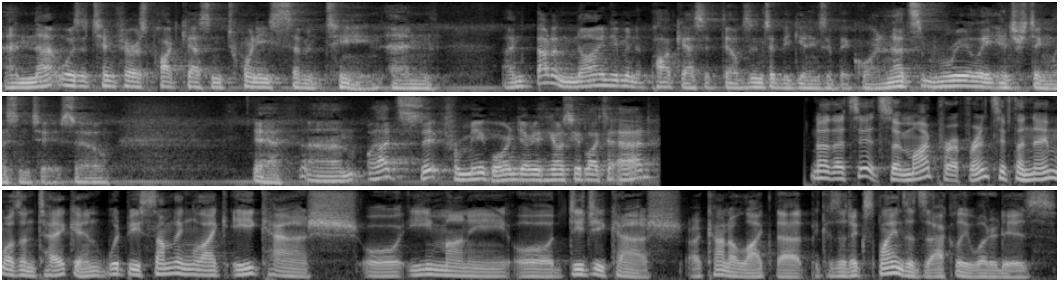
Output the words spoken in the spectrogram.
And that was a Tim Ferriss podcast in 2017. And about a 90 minute podcast that delves into beginnings of Bitcoin. And that's really interesting to listen to. So, yeah. Um, well, that's it from me, Gordon. Do you have anything else you'd like to add? No, that's it. So my preference, if the name wasn't taken, would be something like eCash or eMoney or DigiCash. I kind of like that because it explains exactly what it is.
